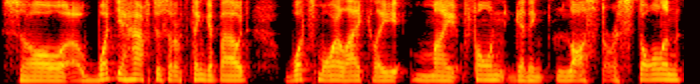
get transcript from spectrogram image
So uh, what you have to sort of think about, what's more likely, my phone getting lost or stolen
